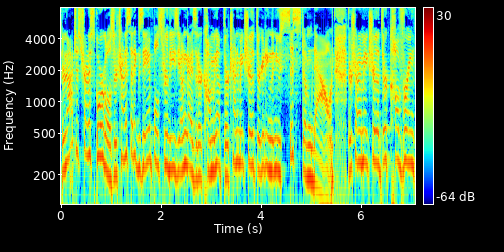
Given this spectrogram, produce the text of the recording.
they're not just trying to score goals. They're trying to set examples for these young guys that are coming up. They're trying to make sure that they're getting the new system down. They're trying to make sure that they're covering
